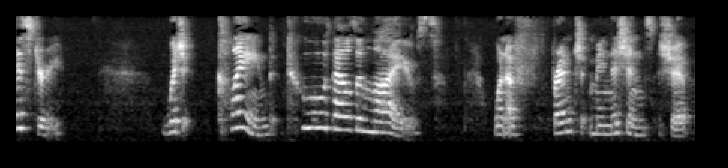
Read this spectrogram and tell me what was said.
history, which claimed 2,000 lives when a French munitions ship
